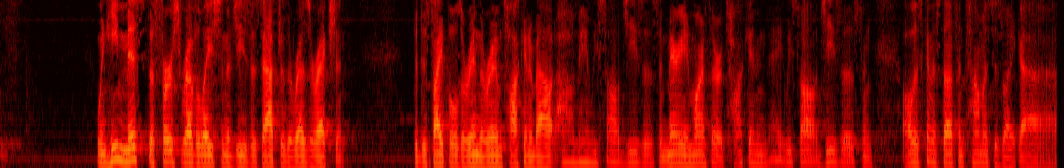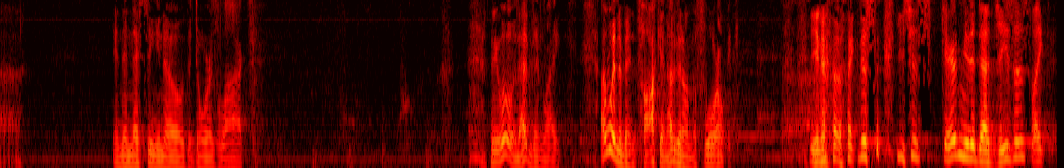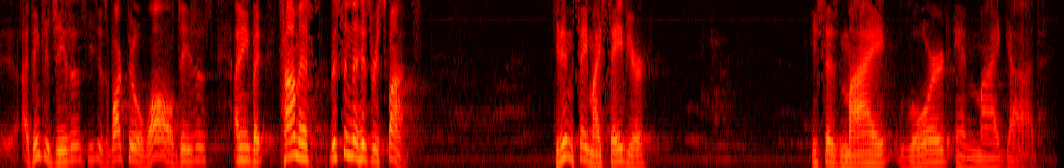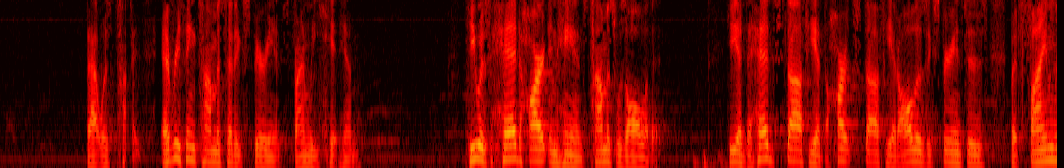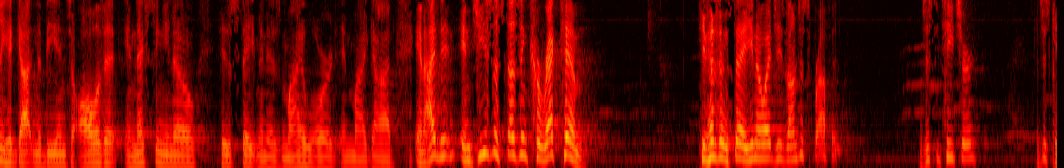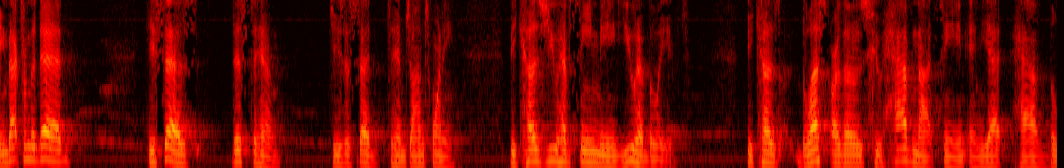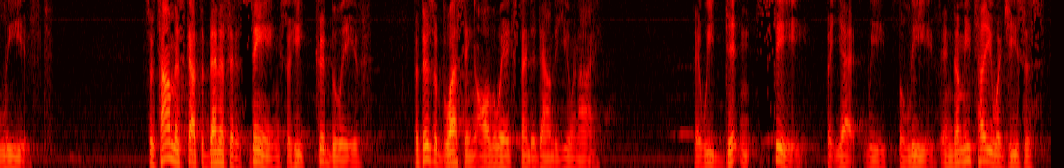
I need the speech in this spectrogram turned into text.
when he missed the first revelation of Jesus after the resurrection, the disciples are in the room talking about, oh man, we saw Jesus. And Mary and Martha are talking, and hey, we saw Jesus, and all this kind of stuff. And Thomas is like, ah. And then next thing you know, the door is locked. I mean, what would that have been like? I wouldn't have been talking. I'd have been on the floor like, you know, like this. You just scared me to death, Jesus. Like, I think you're Jesus. You just walked through a wall, Jesus. I mean, but Thomas, listen to his response. He didn't say, My Savior. He says, My Lord and my God. That was everything Thomas had experienced finally hit him. He was head, heart, and hands. Thomas was all of it. He had the head stuff, he had the heart stuff, he had all those experiences, but finally had gotten to be into all of it. And next thing you know, his statement is, My Lord and my God. And, I didn't, and Jesus doesn't correct him. He doesn't say, You know what, Jesus, I'm just a prophet, I'm just a teacher, I just came back from the dead. He says this to him. Jesus said to him, John 20, Because you have seen me, you have believed because blessed are those who have not seen and yet have believed. So Thomas got the benefit of seeing, so he could believe. But there's a blessing all the way extended down to you and I that we didn't see, but yet we believe. And let me tell you what Jesus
